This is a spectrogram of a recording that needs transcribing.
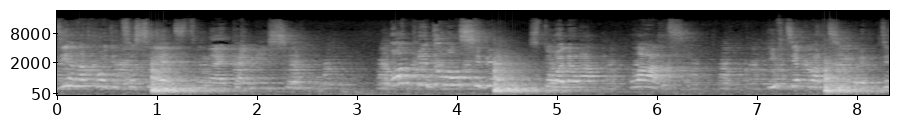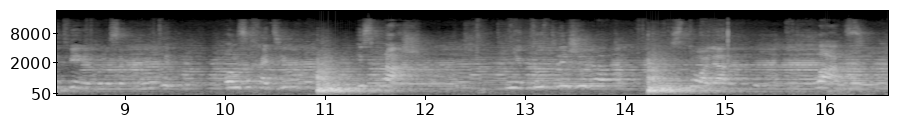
где находится следственная комиссия, он придумал себе столяра Ланса. И в те квартиры, где двери были закрыты, он заходил и спрашивал, не тут ли живет столяр Ланс.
